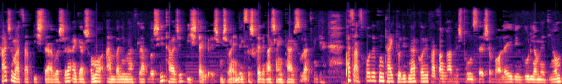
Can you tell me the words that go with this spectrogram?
هرچی مطلب بیشتر باشه اگر شما اولین مطلب باشید توجه بیشتری بهش میشه و index ش خیلی قشنگ تر صورت می‌گیره. پس از خودتون tag تولید نکنید حتما قبلش تو اون سرچ بالای ویرگول یا مدیوم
